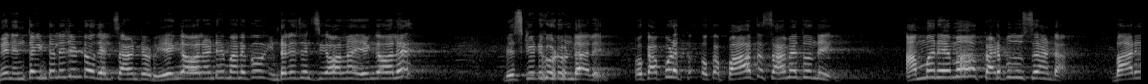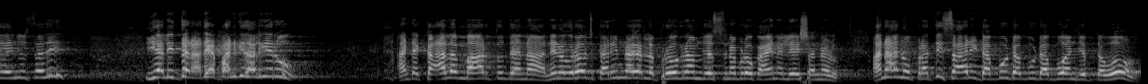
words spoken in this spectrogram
నేను ఎంత ఇంటెలిజెంటో తెలుసా అంటాడు. ఏం కావాలండి మనకు? ఇంటెలిజెన్స్ కావాలన్నా ఏం కావాలి? బిస్కెట్ కూడా ఉండాలి. ఒకప్పుడు ఒక పాత సామెత ఉంది. అమ్మనేమో కడుపు చూస్తుందంట. భార్య ఏం చూస్తుంది? ఇవాళ ఇద్దరు అదే పనికి తలిగిరు అంటే కాలం మారుతుంది అన్న. నేను ఒకరోజు కరీంనగర్లో ప్రోగ్రామ్ చేస్తున్నప్పుడు ఒక ఆయన లేచి అన్నాడు అన్నా నువ్వు ప్రతిసారి డబ్బు డబ్బు డబ్బు అని చెప్తావు.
